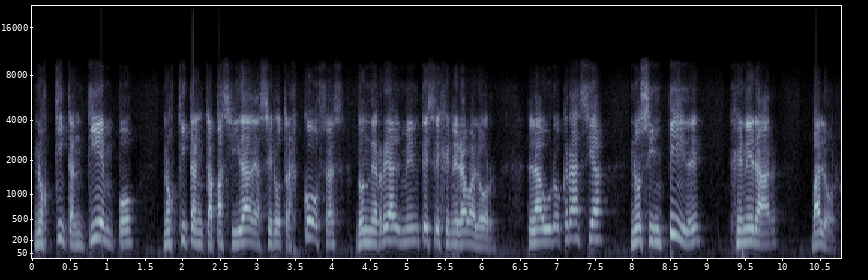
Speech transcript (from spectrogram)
nos quitan tiempo, nos quitan capacidad de hacer otras cosas donde realmente se genera valor. La burocracia nos impide generar valor.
